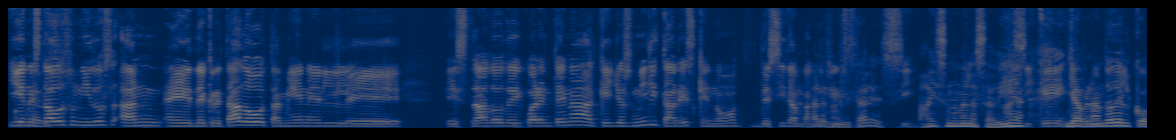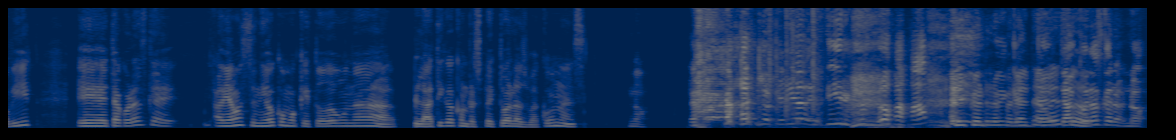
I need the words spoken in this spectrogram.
Y en. Estados Unidos han eh, decretado también el eh, estado de cuarentena a aquellos militares que no decidan A vacunarse. los militares. Sí. Ay, eso no me lo sabía. Así que Y hablando del COVID, eh, ¿te acuerdas que habíamos tenido como que toda una plática con respecto a las vacunas? No. Lo quería decir. justo. Y con referente a ¿Te eso, acuerdas que no? No.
